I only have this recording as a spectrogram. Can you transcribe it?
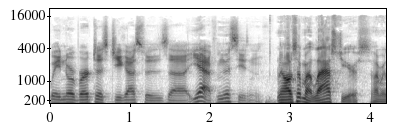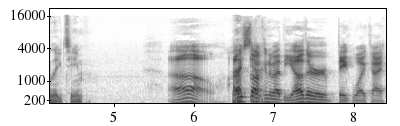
Wait, Norbertas Gigas was uh, yeah from this season. No, I was talking about last year's summer league team. Oh, I was guy. talking about the other big white guy.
